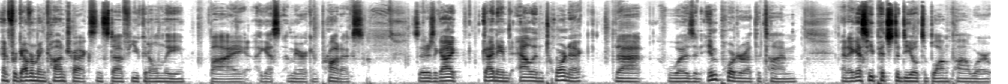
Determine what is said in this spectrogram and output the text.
and for government contracts and stuff, you could only buy, I guess, American products. So there's a guy guy named Alan Tornek that was an importer at the time, and I guess he pitched a deal to Blancpain where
